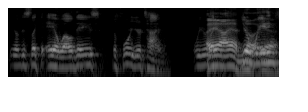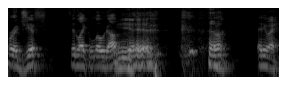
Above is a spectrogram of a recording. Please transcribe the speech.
You know, this is like the AOL days before your time. Where you're oh, like, Yeah, I am. You're No, waiting yeah. for a GIF to like load up. Yeah. anyway,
